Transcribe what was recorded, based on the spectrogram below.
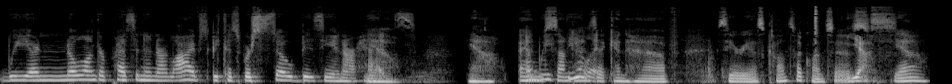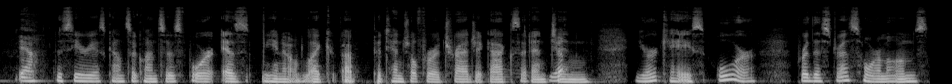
we are no longer present in our lives because we're so busy in our heads. Yeah. And, we feel sometimes it. it. can have serious consequences. Yes. Yeah. Yeah. The serious consequences for, as you know, like a potential for a tragic accident Yep. in your case, or for the stress hormones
